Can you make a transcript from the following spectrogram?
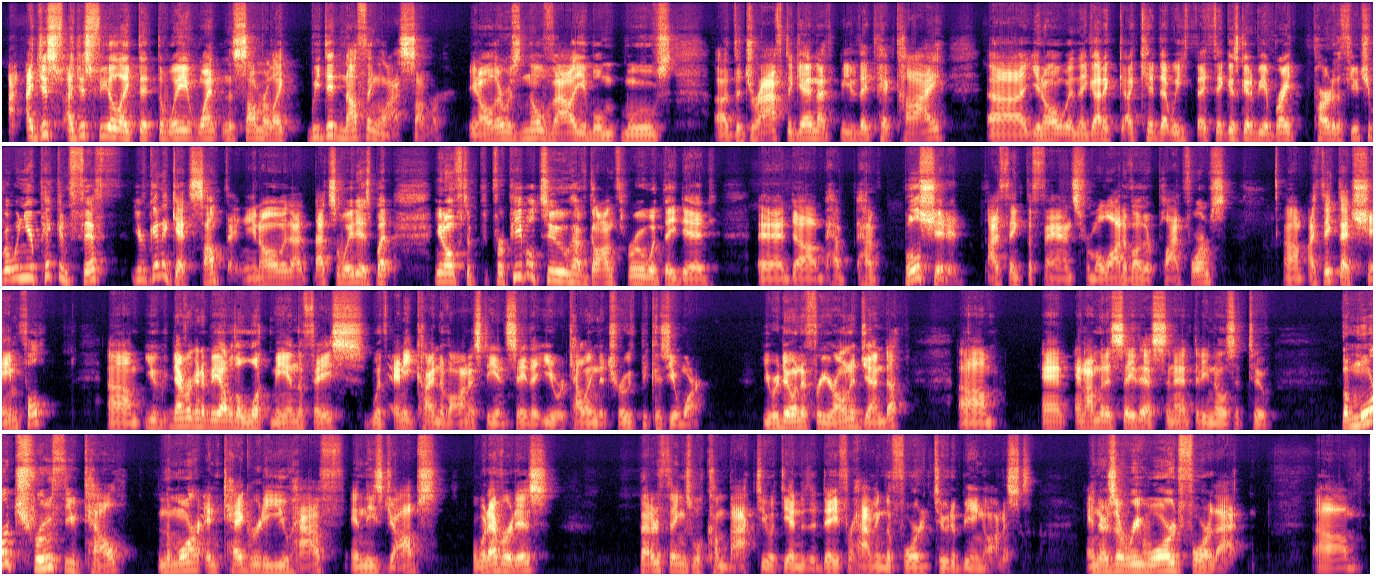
I, I just I just feel like that the way it went in the summer, like we did nothing last summer. You know, there was no valuable moves. Uh, the draft again, I, they picked high. Uh, you know, and they got a, a kid that we they think is going to be a bright part of the future. But when you're picking fifth, you're going to get something. You know, that that's the way it is. But you know, to, for people to have gone through what they did, and um, have have bullshitted. I think the fans from a lot of other platforms. Um, I think that's shameful. Um, you're never going to be able to look me in the face with any kind of honesty and say that you were telling the truth because you weren't. You were doing it for your own agenda. Um, and and I'm going to say this, and Anthony knows it too. The more truth you tell, and the more integrity you have in these jobs, or whatever it is, better things will come back to you at the end of the day for having the fortitude of being honest. And there's a reward for that. Um,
